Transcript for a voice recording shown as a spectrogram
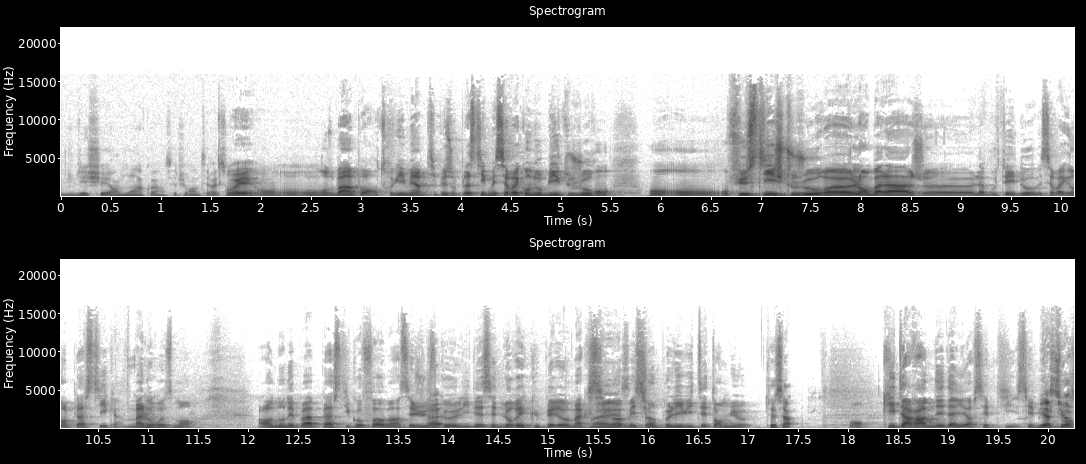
du déchet en moins, quoi. C'est toujours intéressant. Oui, on, se bat un peu, entre guillemets un petit peu sur le plastique, mais c'est vrai qu'on oublie toujours, on, fustige toujours euh, l'emballage, euh, la bouteille d'eau. C'est vrai que dans le plastique, malheureusement, alors nous on n'est pas plasticophobe, hein, c'est juste que l'idée c'est de le récupérer au maximum, et si on peut l'éviter, tant mieux. C'est ça. Bon. Quitte à ramener d'ailleurs ces petits, ces bien sûr,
